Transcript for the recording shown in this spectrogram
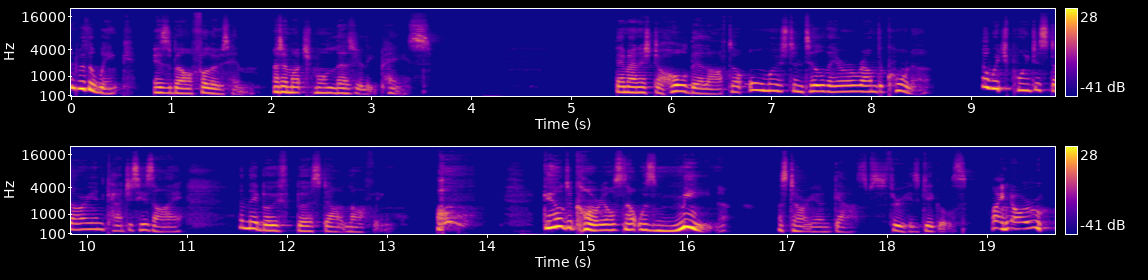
and with a wink, Isobel follows him at a much more leisurely pace. They manage to hold their laughter almost until they are around the corner, at which point Astarion catches his eye, and they both burst out laughing. Oh, Gale Dekarios, that was mean! Astarion gasps through his giggles. I know!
